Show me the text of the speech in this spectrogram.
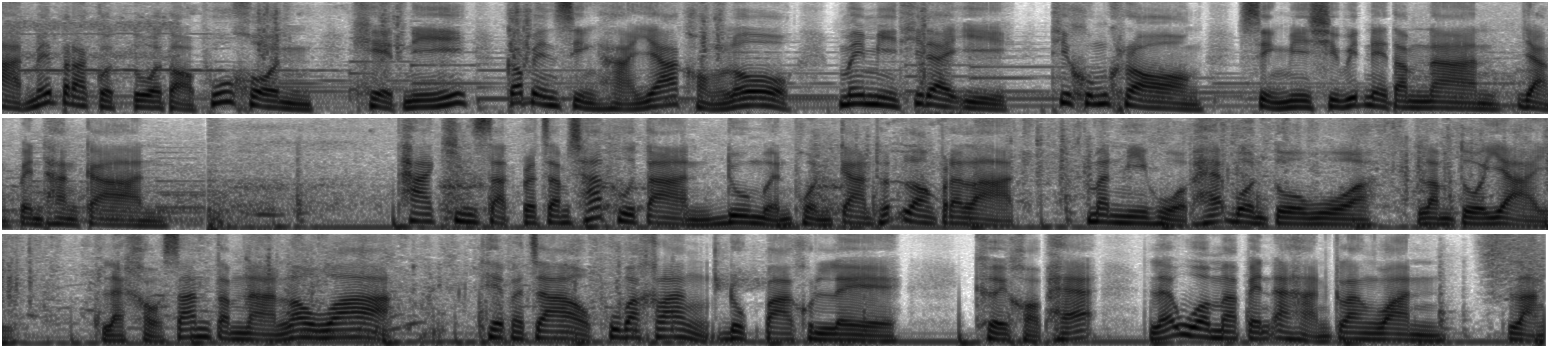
อาจไม่ปรากฏตัวต่อผู้คน เขตนี้ก็เป็นสิ่งหายากของโลก ไม่มีที่ใดอีกที่คุ้มครอง สิ่งมีชีวิตในตำนานอย่างเป็นทางการทาคินสัตว์ประจำชาติภูตานดูเหมือนผลการทดลองประหลาด มันมีหัวแพะบนตัววัว ลำตัวใหญ่ และเขาสั้นตำนานเล่าว่า เทพเจ้าผู้บ้าคลั่งดุกปาคุณเล เคยขอแพะ และวัวมาเป็นอาหารกลางวัน หลัง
